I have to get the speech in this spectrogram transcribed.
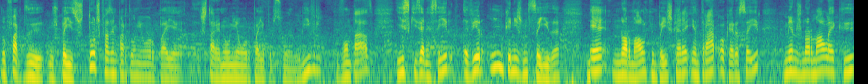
no facto de os países todos que fazem parte da União Europeia estarem na União Europeia por sua livre vontade e se quiserem sair, haver um mecanismo de saída. É normal que um país queira entrar ou queira sair, menos normal é que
